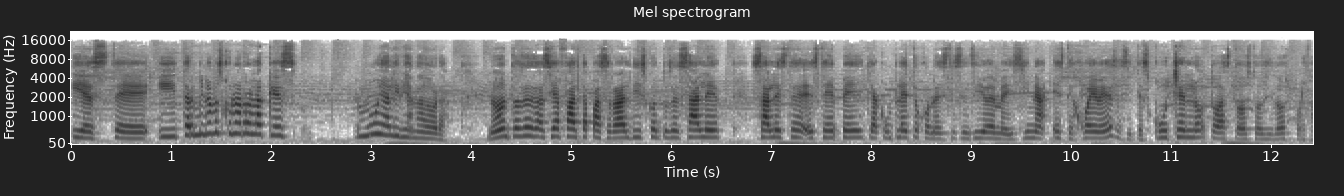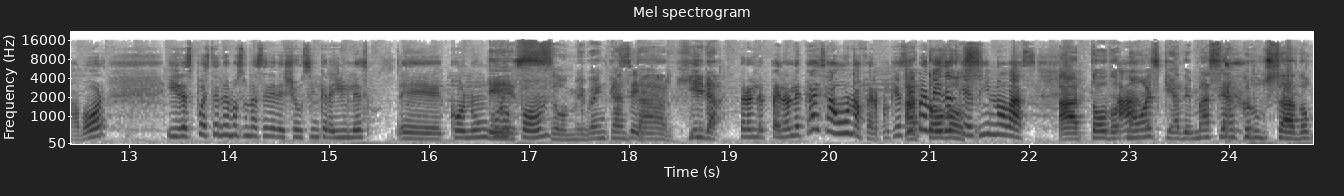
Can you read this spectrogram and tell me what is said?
Y este y terminamos con una rola que es muy alivianadora. ¿No? Entonces hacía falta para cerrar el disco, entonces sale, sale este, este EP ya completo con este sencillo de medicina este jueves, así que escúchenlo, todas, todos, todos y dos, por favor. Y después tenemos una serie de shows increíbles eh, con un grupo. Eso, me va a encantar. Gira. Pero le, pero le caes a uno, Fer, porque siempre me dices todos. que sí no vas. A todo. Ah. No, es que además se han cruzado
